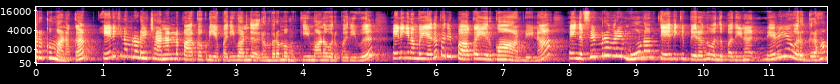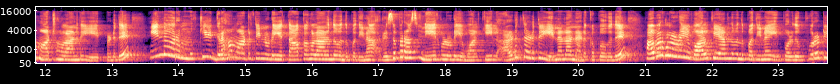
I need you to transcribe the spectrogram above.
அனைவருக்கும் வணக்கம். இன்னைக்கு நம்மளுடைய சேனலில் பார்க்கக்கூடிய பதிவானது ரொம்ப ரொம்ப முக்கியமான ஒரு பதிவு. இன்னைக்கு நம்ம எதை பற்றி பார்க்க இருக்கோம் அப்படின்னா இந்த பிப்ரவரி மூணாம் தேதிக்கு பிறகு வந்து பார்த்திங்கன்னா நிறைய ஒரு கிரக மாற்றங்களானது ஏற்படுது. இந்த ஒரு முக்கிய கிரக மாற்றத்தினுடைய தாக்கங்களானது வந்து பார்த்திங்கன்னா ரிசபராசி நேர்களுடைய வாழ்க்கையில் அடுத்தடுத்து என்னெல்லாம் நடக்க போகுது அவர்களுடைய வாழ்க்கையானது வந்து பார்த்திங்கன்னா இப்பொழுது புரட்டி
